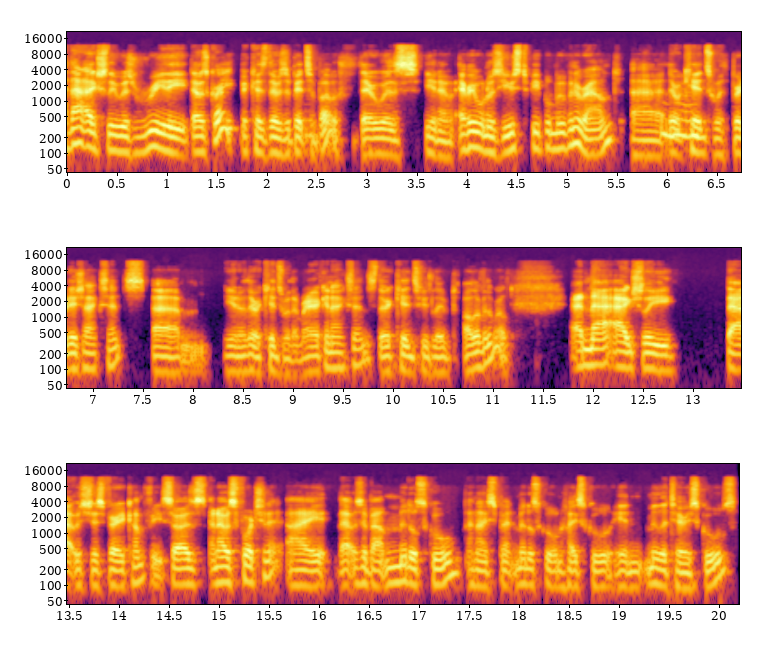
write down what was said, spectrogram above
and that actually was really that was great because there was a bits of both. There was you know everyone was used to people moving around. Uh, mm-hmm. There were mm-hmm. kids with British accents. Um, you know there were kids with American accents. There are kids who lived all over the world, and that actually that was just very comfy. So I was, and I was fortunate. I that was about middle school, and I spent middle school and high school in military schools.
